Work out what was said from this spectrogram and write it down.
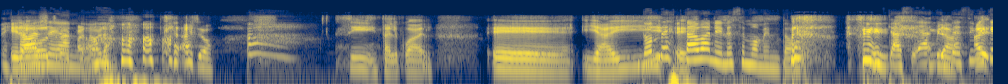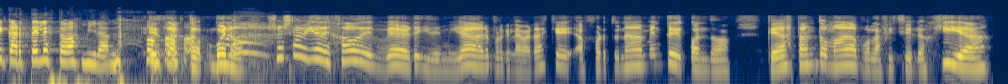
era otro el panorama. claro. Sí, tal cual. Eh, y ahí... ¿Dónde eh, estaban en ese momento? sí, Mira, Decime hay- qué cartel estabas mirando. Exacto. Bueno, yo ya había dejado de ver y de mirar, porque la verdad es que afortunadamente cuando quedas tan tomada por la fisiología,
